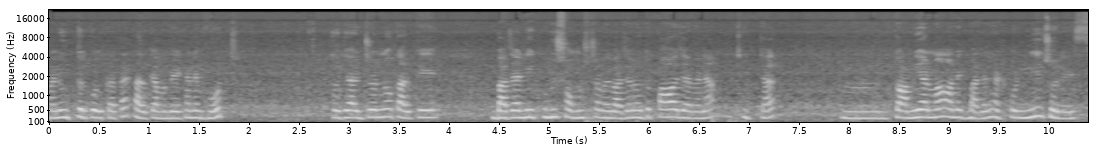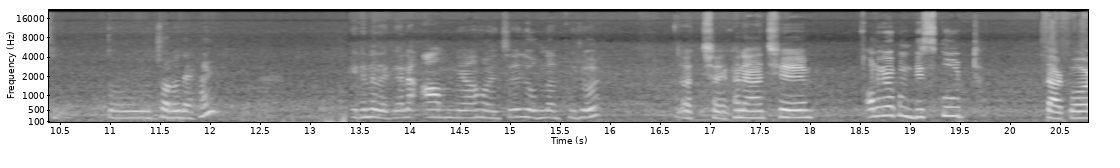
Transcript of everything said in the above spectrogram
মানে উত্তর কলকাতা, কালকে আমাদের এখানে ভোট। তো যার জন্য কালকে বাজার নিয়ে খুবই সমস্যা হবে বাজার হয়তো পাওয়া যাবে না ঠিকঠাক। তো আমি আর মা অনেক বাজার হাট করে নিয়ে চলে এসেছি। তো চলো দেখাই। এখানে দেখে, এখানে আম নেওয়া হয়েছে লোকনাথ পুজোর। আচ্ছা এখানে আছে অনেক রকম বিস্কুট, তারপর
